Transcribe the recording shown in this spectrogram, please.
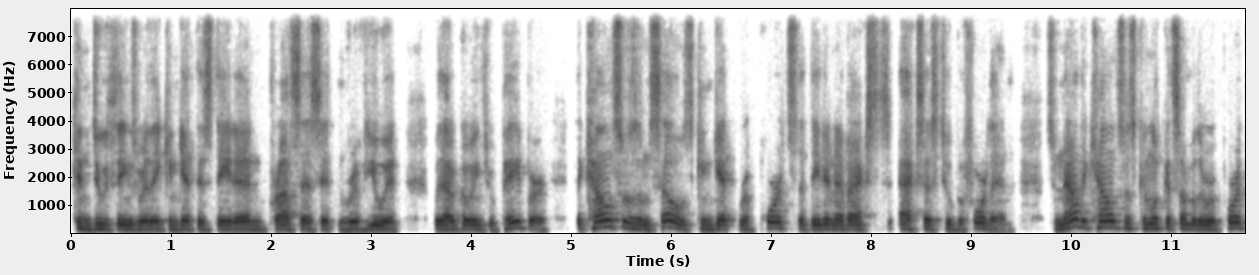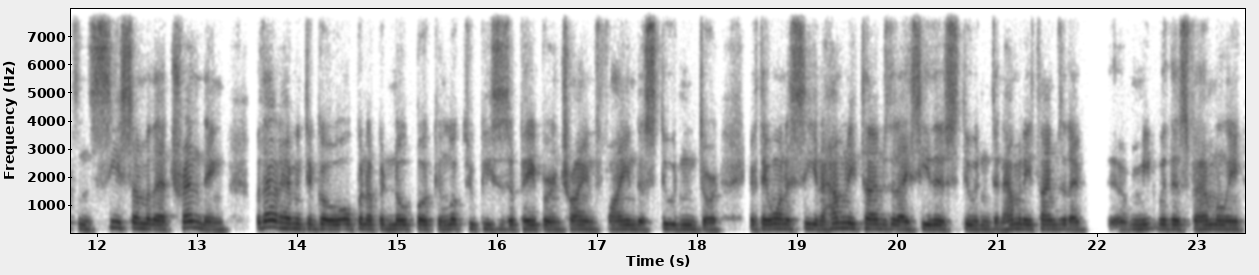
can do things where they can get this data and process it and review it without going through paper, the councils themselves can get reports that they didn't have ac- access to before then. So now the councils can look at some of the reports and see some of that trending without having to go open up a notebook and look through pieces of paper and try and find a student or if they want to see, you know, how many times did I see this student and how many times did I uh, meet with this family?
